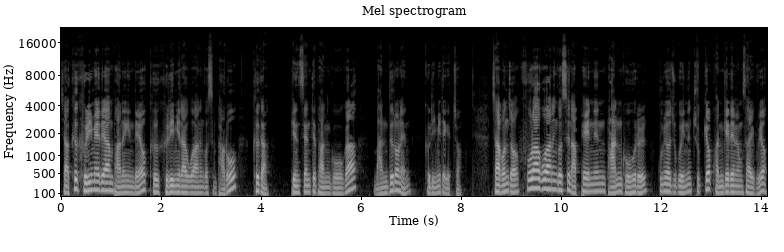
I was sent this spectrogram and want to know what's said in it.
자, 그 그림에 대한 반응인데요. 그 그림이라고 하는 것은 바로 그가 빈센트 반 고흐가 만들어낸 그림이 되겠죠. 자, 먼저 후라고 하는 것은 앞에 있는 반 고흐를 꾸며주고 있는 주격 관계대명사이고요.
